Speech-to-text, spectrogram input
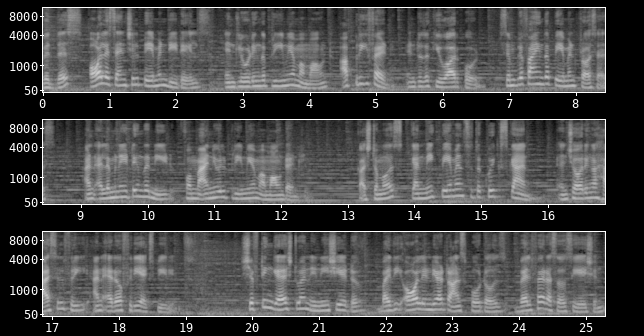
With this, all essential payment details, including the premium amount, are pre fed into the QR code, simplifying the payment process and eliminating the need for manual premium amount entry. Customers can make payments with a quick scan, ensuring a hassle free and error free experience. Shifting gears to an initiative by the All India Transporters Welfare Association,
